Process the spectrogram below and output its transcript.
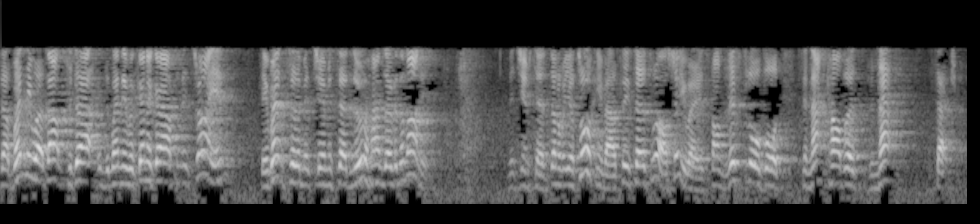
So that when they were about to go out, when they were going to go out from Mitzrayim, they went to the Mitzrayim and said, "No, hand over the money." The Mitzrayim said, "Don't know what you're talking about." So he says, "Well, I'll show you where it is. It's under this floorboard. It's in that cupboard. It's in that, etc."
